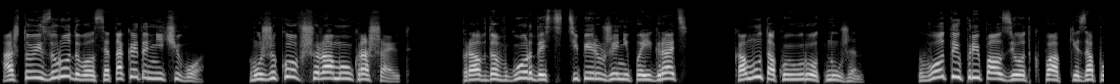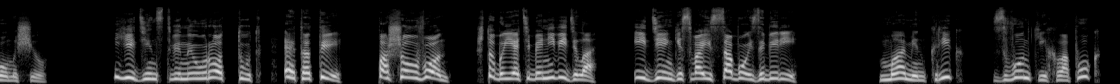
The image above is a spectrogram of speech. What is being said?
А что изуродовался, так это ничего. Мужиков шрамы украшают. Правда, в гордость теперь уже не поиграть. Кому такой урод нужен? Вот и приползет к папке за помощью. Единственный урод тут — это ты! Пошел вон, чтобы я тебя не видела! И деньги свои с собой забери!» Мамин крик, звонкий хлопок,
